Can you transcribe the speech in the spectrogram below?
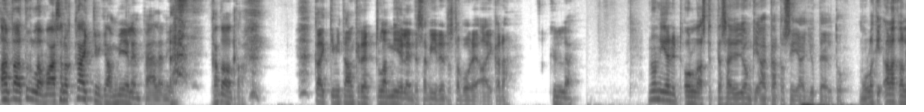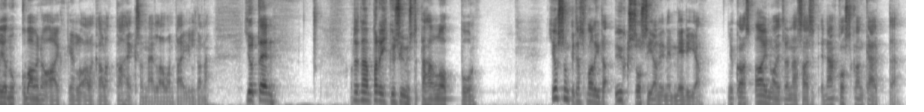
antaa tulla vaan, sano kaikki mikä on mielen päällä, niin katsotaan. Kaikki mitä on kerennyt tulla mieleen tässä 15 vuoden aikana. Kyllä. No niin, ja nyt ollaan sitten tässä jo jonkin aikaa tosiaan juteltu. Mullakin alkaa jo nukkumaan aika, kello alkaa olla kahdeksan näin lauantai-iltana. Joten otetaan pari kysymystä tähän loppuun. Jos sun pitäisi valita yksi sosiaalinen media, joka olisi ainoa, jota enää saisit enää koskaan käyttää,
